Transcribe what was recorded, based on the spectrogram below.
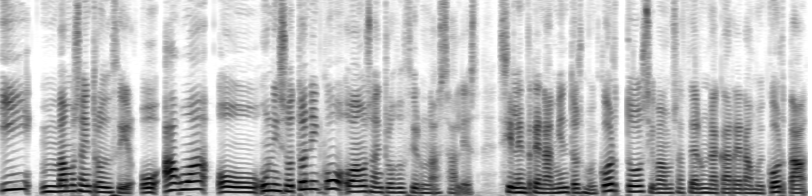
y vamos a introducir o agua o un isotónico o vamos a introducir unas sales. Si el entrenamiento es muy corto, si vamos a hacer una carrera muy corta,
